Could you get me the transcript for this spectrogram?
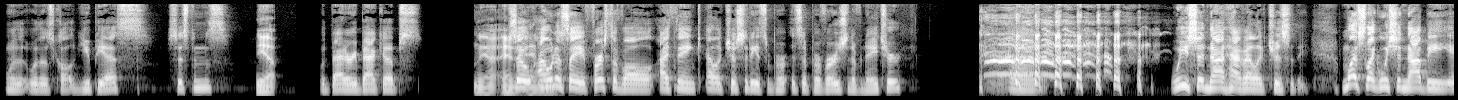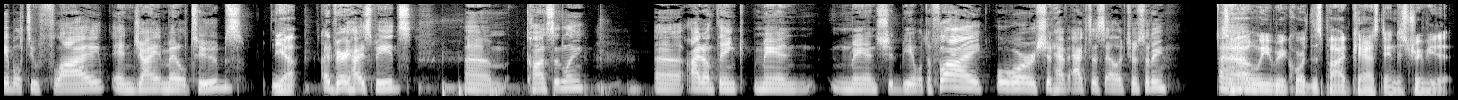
what, what those called UPS systems Yep. with battery backups. Yeah. And, so and- I want to say, first of all, I think electricity is a, per- is a perversion of nature. Uh, we should not have electricity, much like we should not be able to fly in giant metal tubes Yep. at very high speeds um, constantly. Uh, I don't think man man should be able to fly or should have access to electricity. So how Um, do we record this podcast and distribute it?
